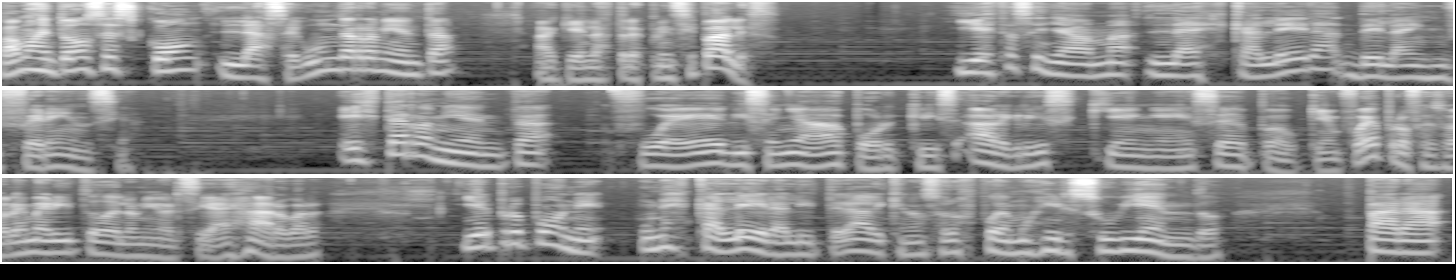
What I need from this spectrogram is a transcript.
Vamos entonces con la segunda herramienta aquí en las tres principales y esta se llama la escalera de la inferencia. Esta herramienta fue diseñada por Chris Argris, quien, es, eh, quien fue profesor emérito de la Universidad de Harvard, y él propone una escalera literal que nosotros podemos ir subiendo para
